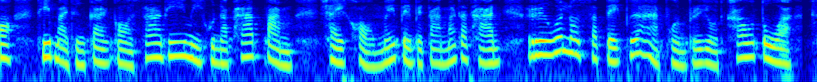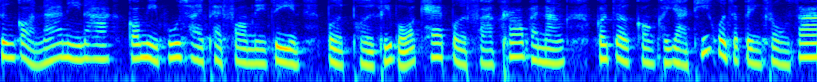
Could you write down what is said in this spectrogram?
อกที่หมายถึงการก่อสร้างที่มีคุณภาพต่ำ ใช้ของไม่เป็นไปตามมาตรฐาน หรือว่าลดสเปคเพื่อหาผลประโยชน์เข้าตัว ซึ่งก่อนหน้านี้นะคะ ก็มีผู้ใช้แพลตฟอร์มในจีน เปิดเผยคลิปบอกว่าแค่เปิดฝาครอบผนัง ก็เจอกองขยะที่ควรจะเป็นโครงสร้าง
